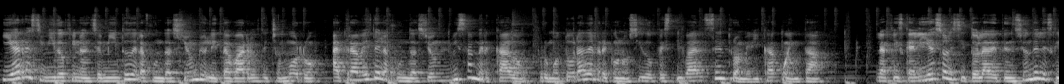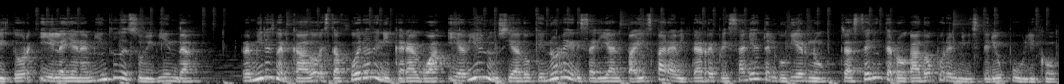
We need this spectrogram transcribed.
y ha recibido financiamiento de la Fundación Violeta Barrios de Chamorro a través de la Fundación Luisa Mercado, promotora del reconocido Festival Centroamérica Cuenta. La Fiscalía solicitó la detención del escritor y el allanamiento de su vivienda. Ramírez Mercado está fuera de Nicaragua y había anunciado que no regresaría al país para evitar represalias del gobierno tras ser interrogado por el Ministerio Público.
